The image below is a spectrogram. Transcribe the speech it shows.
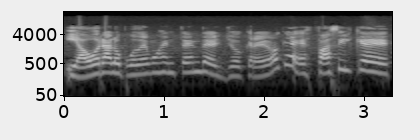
y, ahora lo podemos entender, yo creo que es fácil que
